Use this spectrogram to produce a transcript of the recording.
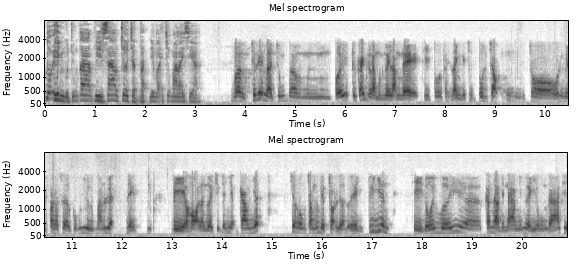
đội hình của chúng ta vì sao chơi chật vật như vậy trước Malaysia Vâng, trước hết là chúng ta với tư cách là một người làm nghề thì tôi phải dành cái sự tôn trọng cho huấn luyện viên Park Hang-seo cũng như ban luyện để vì họ là người chịu trách nhiệm cao nhất trước ông trong cái việc chọn lựa đội hình. Tuy nhiên thì đối với ờ, khán giả Việt Nam những người yêu bóng đá thì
